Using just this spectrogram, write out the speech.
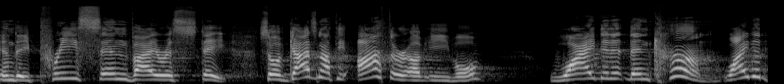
in the pre sin virus state. So if God's not the author of evil, why did it then come? Why did,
